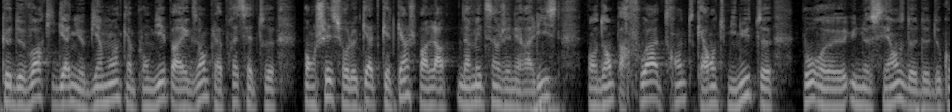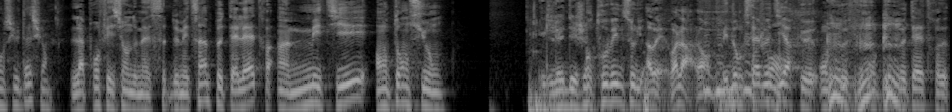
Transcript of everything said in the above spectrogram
que de voir qu'ils gagnent bien moins qu'un plombier, par exemple, après s'être penché sur le cas de quelqu'un. Je parle là d'un médecin généraliste pendant parfois 30, 40 minutes pour euh, une séance de, consultation. La profession de, médecin peut-elle être un métier en tension? Il l'est déjà. Pour trouver une solution. Ah ouais, voilà. Alors, mais donc ça veut dire qu'on peut, peut peut-être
